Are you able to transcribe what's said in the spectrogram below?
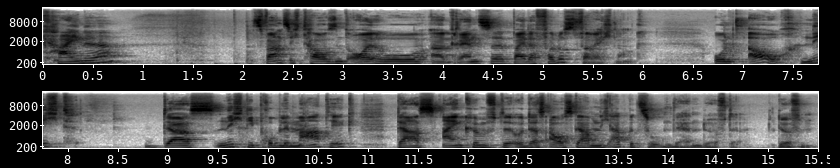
keine 20.000 Euro äh, Grenze bei der Verlustverrechnung und auch nicht dass nicht die Problematik, dass Einkünfte oder dass Ausgaben nicht abgezogen werden dürfte, dürfen.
